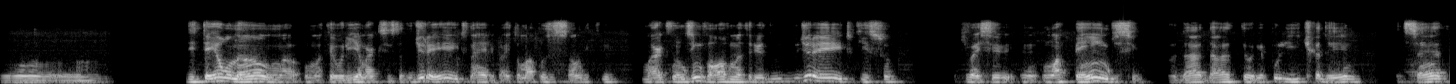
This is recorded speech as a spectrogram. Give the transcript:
do de ter ou não uma, uma, teoria marxista do direito, né? Ele vai tomar a posição de que Marx não desenvolve uma teoria do, do direito, que isso que vai ser eh, um apêndice da, da teoria política dele, etc.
